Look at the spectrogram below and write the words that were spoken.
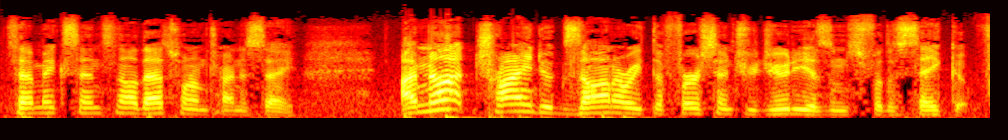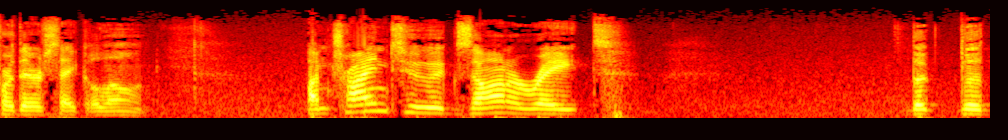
Does that make sense? No, that's what I'm trying to say. I'm not trying to exonerate the first century Judaisms for the sake for their sake alone. I'm trying to exonerate the, the,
